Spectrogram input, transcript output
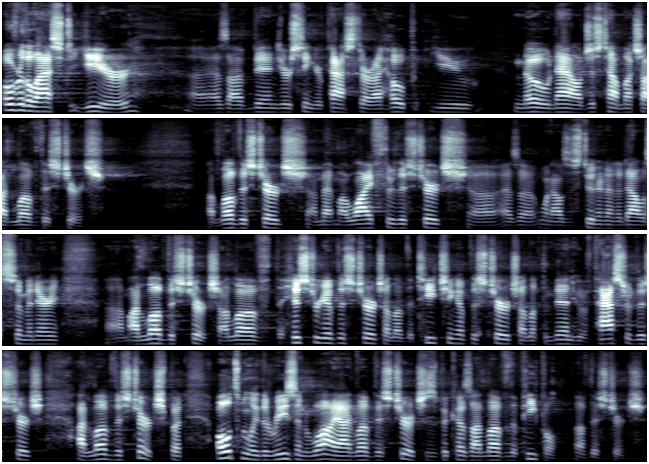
Over the last year, uh, as I've been your senior pastor, I hope you know now just how much I love this church. I love this church. I met my wife through this church uh, as a, when I was a student at a Dallas seminary. Um, I love this church. I love the history of this church. I love the teaching of this church. I love the men who have pastored this church. I love this church. But ultimately, the reason why I love this church is because I love the people of this church.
